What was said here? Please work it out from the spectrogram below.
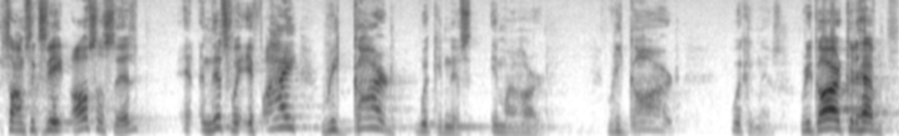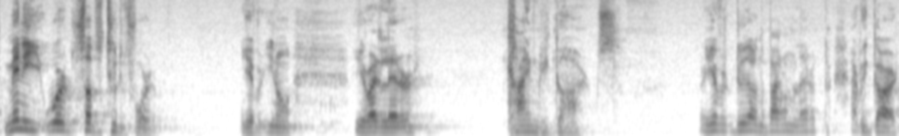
Psalm 68 also says, in this way, if I regard wickedness in my heart, regard wickedness. Regard could have many words substituted for it. You ever, you know, you write a letter, kind regards. Or you ever do that on the bottom of the letter? I regard.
